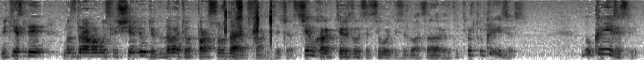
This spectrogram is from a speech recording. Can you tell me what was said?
Ведь если мы здравомыслящие люди, то давайте вот порассуждаем с вами сейчас. Чем характеризуется сегодня ситуация на рынке? Тем, что кризис. Ну, кризис ведь.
